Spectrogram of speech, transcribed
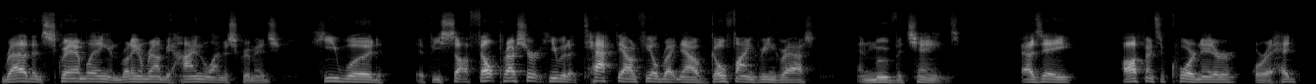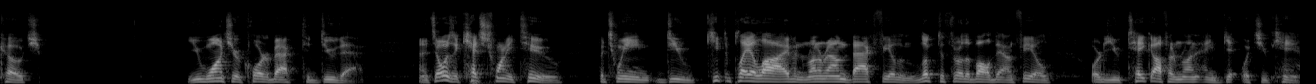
rather than scrambling and running around behind the line of scrimmage, he would, if he saw felt pressure, he would attack downfield right now, go find green grass, and move the chains. As a offensive coordinator or a head coach, you want your quarterback to do that. And it's always a catch 22 between do you keep the play alive and run around backfield and look to throw the ball downfield, or do you take off and run and get what you can?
